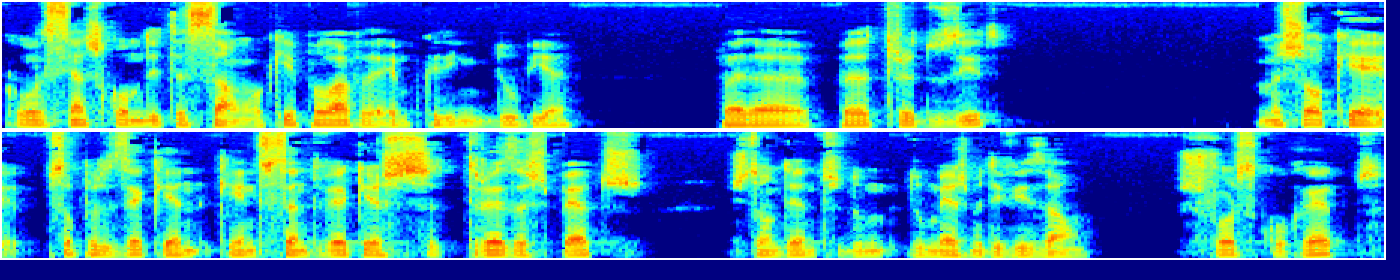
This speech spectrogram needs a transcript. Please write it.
relacionados com a meditação. Aqui a palavra é um bocadinho dúbia para, para traduzir, mas só que é, só para dizer que é, que é interessante ver que estes três aspectos estão dentro do, do mesma divisão. Esforço correto,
